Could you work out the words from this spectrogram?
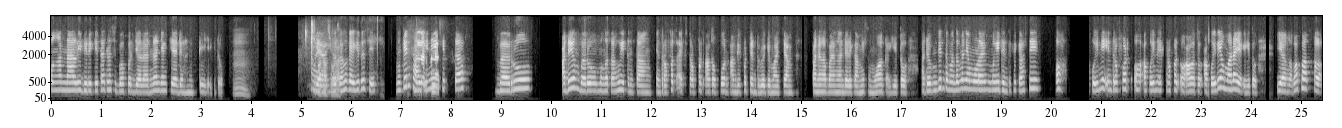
mengenali diri kita adalah sebuah perjalanan yang tiada henti gitu. Hmm. Ya, Sepakat, menurut aku kayak gitu sih. Mungkin saat Benar, ini benar. kita baru ada yang baru mengetahui tentang introvert, extrovert ataupun ambivert dan berbagai macam pandangan-pandangan dari kami semua kayak gitu. Ada mungkin teman-teman yang mulai mengidentifikasi, oh aku ini introvert, oh aku ini extrovert, oh aku, aku ini yang mana ya kayak gitu. Ya nggak apa-apa kalau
